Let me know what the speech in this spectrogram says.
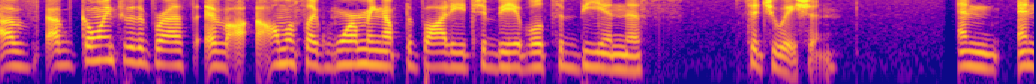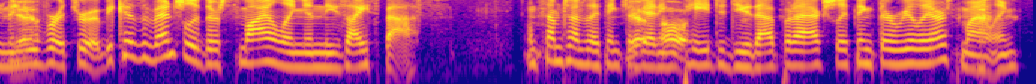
of, of going through the breath of uh, almost like warming up the body to be able to be in this situation and and Yeah. maneuver it through it because eventually they're smiling in these ice baths and sometimes I think they're Yeah, getting oh. paid to do that but I actually think they really are smiling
